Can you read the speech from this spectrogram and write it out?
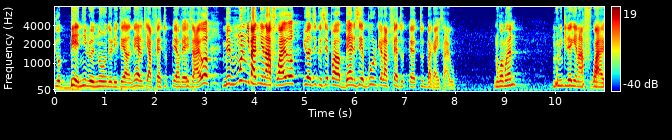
yo béni le nom de l'Éternel qui a fait toute merveille ça mais moun qui pas la foi yo, yo dit que c'est pas Belzéboul qui a fait toute toute bagaille ça Nous comprenons? Moun qui a la foi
